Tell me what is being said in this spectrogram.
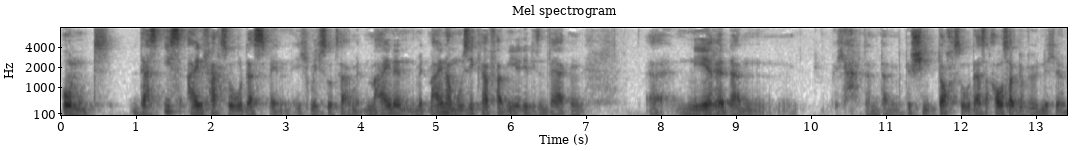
Und das ist einfach so, dass wenn ich mich sozusagen mit, meinen, mit meiner Musikerfamilie diesen Werken äh, nähere, dann, ja, dann, dann geschieht doch so das Außergewöhnliche.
